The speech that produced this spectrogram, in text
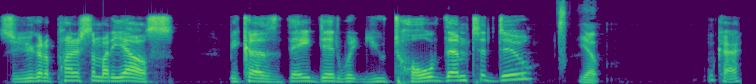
so you're going to punish somebody else because they did what you told them to do. Yep. Okay.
